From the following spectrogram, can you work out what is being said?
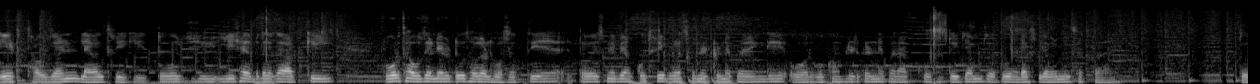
एट थाउज़ेंड लेवल थ्री की। तो ये शायद बदल कर आपकी फोर थाउज़ेंड या टू थाउज़ेंड हो सकती है। तो इसमें भी आपको थ्री प्रोडक्ट्स कंप्लीट करने पड़ेंगे और वो कंप्लीट करने पर आपको थर्टी जेम्स और टू हंड्रेड लेवल मिल सकता है। तो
